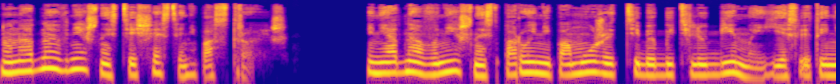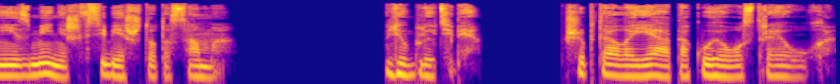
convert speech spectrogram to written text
Но на одной внешности счастья не построишь. И ни одна внешность порой не поможет тебе быть любимой, если ты не изменишь в себе что-то сама. «Люблю тебя», — шептала я, атакуя острое ухо.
